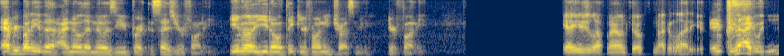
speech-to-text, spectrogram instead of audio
Everybody that I know that knows you says you're funny, even though you don't think you're funny. Trust me, you're funny. Yeah, I usually laugh at my own jokes. I'm not gonna lie to you. Exactly. You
